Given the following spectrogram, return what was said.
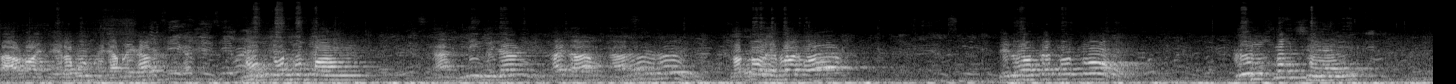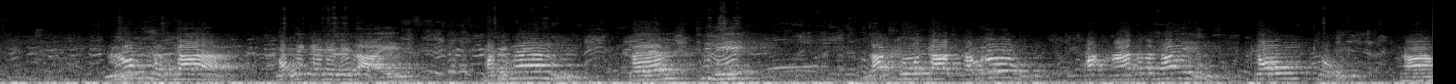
สาวน้อยเสียรุ่งขยับเลยครับสี่ครับยี่สี่ทุกจุดทุกมอง อะยิงหรือยังให้ดามอ่าเฮ้ยเฮ้ยรถโต้เรียบร้อยครับเป็นรวมกันรถโต้ขึ้นขึ้นสูงลุกสตาร์ลกใกล้ได้หลายๆมาที่งานแสนชิลินักสูตรจากสำโรงมหาธนชัยจงจงนาม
